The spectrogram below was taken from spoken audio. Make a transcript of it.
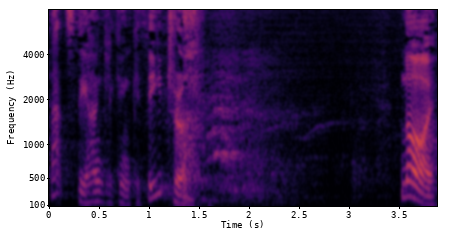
that's the Anglican Cathedral. now,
